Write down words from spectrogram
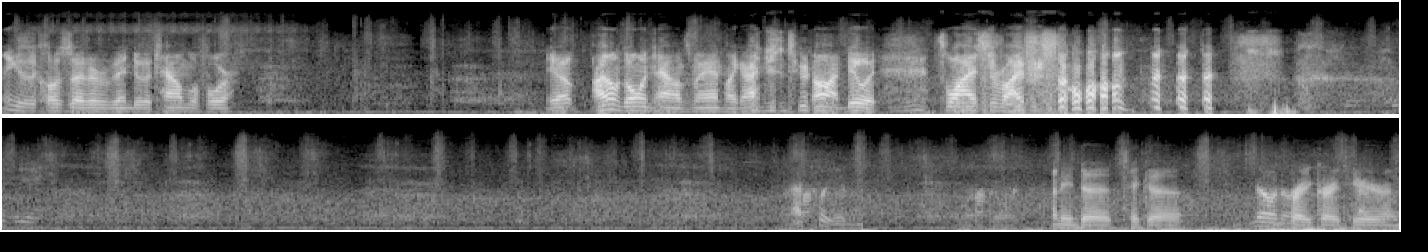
think it's the closest I've ever been to a town before. Yep, I don't go in towns, man. Like, I just do not do it. That's why I survived for so long. Actually, I need to take a no, no. break right here and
